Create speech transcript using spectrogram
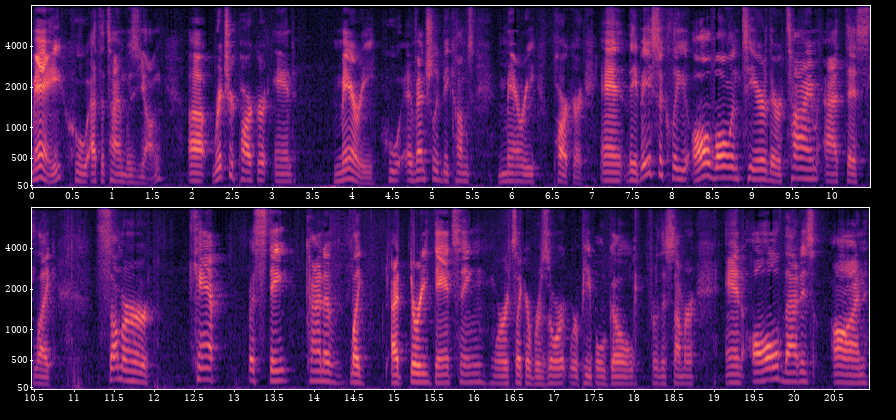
May, who at the time was young, uh, Richard Parker, and Mary, who eventually becomes Mary Parker. And they basically all volunteer their time at this like summer camp estate kind of like at Dirty Dancing, where it's like a resort where people go for the summer. And all that is on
